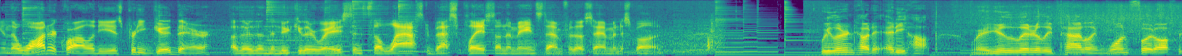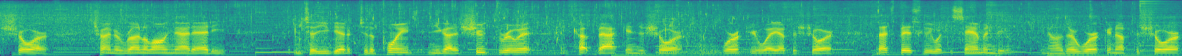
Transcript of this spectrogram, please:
And the water quality is pretty good there, other than the nuclear waste. It's the last best place on the main stem for those salmon to spawn. We learned how to eddy hop, where you're literally paddling one foot off the shore, trying to run along that eddy until you get to the point and you got to shoot through it and cut back into shore and work your way up the shore. That's basically what the salmon do. You know, they're working up the shore,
